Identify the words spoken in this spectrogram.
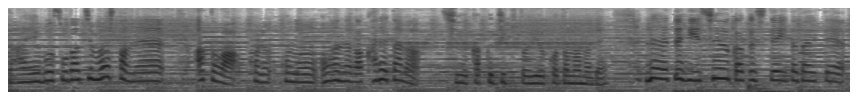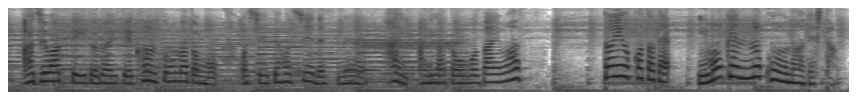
だいぶ育ちましたね。あとは、これ、このお花が枯れたら収穫時期ということなので、ねぜひ収穫していただいて、味わっていただいて、感想なども教えてほしいですね。はい、ありがとうございます。ということで、芋犬のコーナーでした。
